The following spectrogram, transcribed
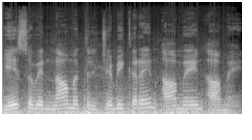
இயேசுவின் நாமத்தில் ஜெபிக்கிறேன். ஆமேன் ஆமேன்.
